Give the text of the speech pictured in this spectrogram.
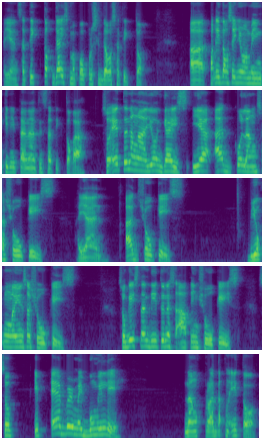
Ayan, sa TikTok guys, mapoproceed ako sa TikTok. Uh, pakita ko sa inyo mamaya yung kinita natin sa TikTok ah. So, eto na nga yun guys. I-add ko lang sa showcase. Ayan, add showcase. View ko ngayon sa showcase. So guys, nandito na sa aking showcase. So, if ever may bumili ng product na ito,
